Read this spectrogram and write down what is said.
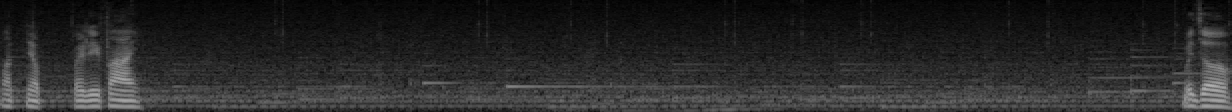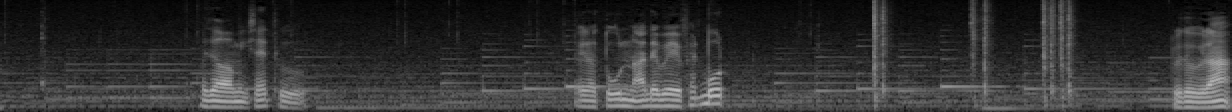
Bắt nhập, verify. Bây giờ. Bây giờ mình sẽ thử. Đây là tool adb facebook từ từ đã.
